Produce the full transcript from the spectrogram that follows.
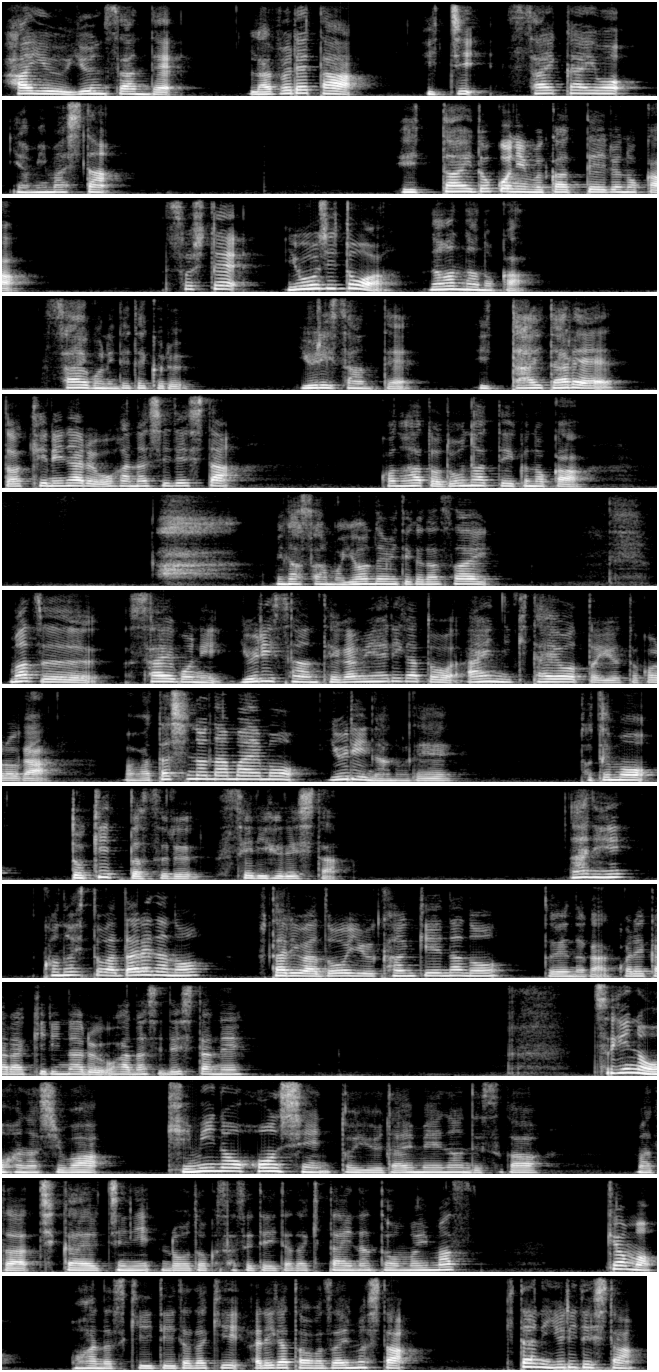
俳優ユンさんでラブレター1再開を読みました。一体どこに向かっているのか、そして用事とは何なのか、最後に出てくるゆりさんって一体誰？と気になるお話でした。この後どうなっていくのか、皆さんも読んでみてください。まず最後に「ゆりさん手紙ありがとう会いに来たよ」というところが、まあ、私の名前もゆりなのでとてもドキッとするセリフでした。何？この人は誰なの？二人はどういう関係なの？というのがこれから気になるお話でしたね。次のお話は君の本心という題名なんですが、また近いうちに朗読させていただきたいなと思います。今日もお話聞いていただきありがとうございました。北にゆりでした。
